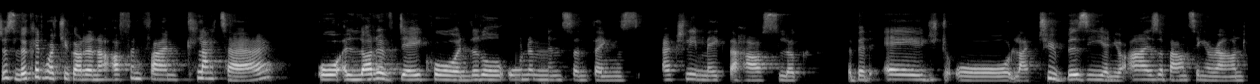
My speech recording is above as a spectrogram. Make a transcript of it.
just look at what you got, and I often find clutter or a lot of decor and little ornaments and things actually make the house look a bit aged or like too busy and your eyes are bouncing around.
